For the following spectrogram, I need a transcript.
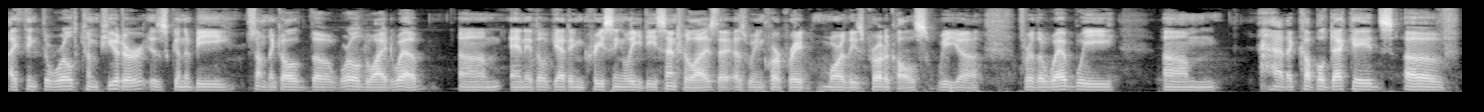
I think the world computer is going to be something called the World Wide Web, um, and it'll get increasingly decentralized as we incorporate more of these protocols. We uh, for the web we um, had a couple decades of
